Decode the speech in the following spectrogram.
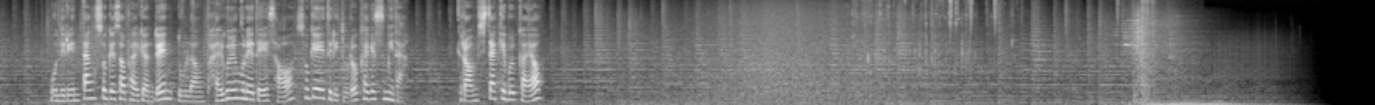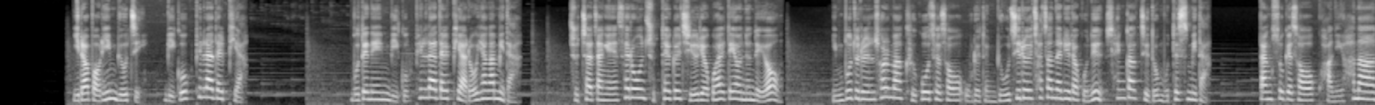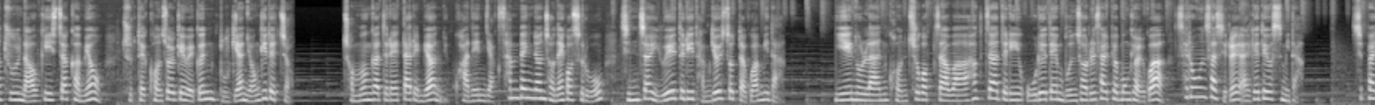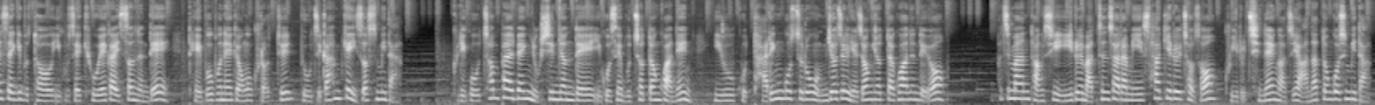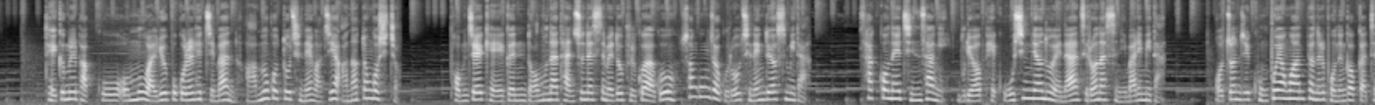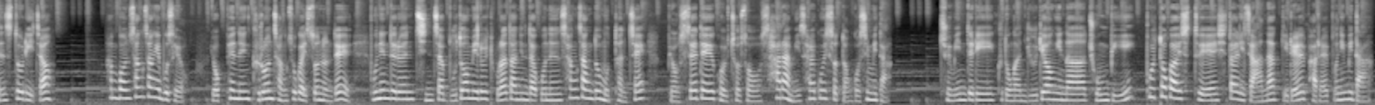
오늘은 땅 속에서 발견된 놀라운 발굴물에 대해서 소개해 드리도록 하겠습니다. 그럼 시작해 볼까요? 잃어버린 묘지, 미국 필라델피아. 무대는 미국 필라델피아로 향합니다. 주차장에 새로운 주택을 지으려고 할 때였는데요. 인부들은 설마 그곳에서 오래된 묘지를 찾아내리라고는 생각지도 못했습니다. 땅 속에서 관이 하나 둘 나오기 시작하며 주택 건설 계획은 무기한 연기됐죠. 전문가들에 따르면 관은 약 300년 전의 것으로 진짜 유해들이 담겨 있었다고 합니다. 이에 놀란 건축업자와 학자들이 오래된 문서를 살펴본 결과 새로운 사실을 알게 되었습니다. 18세기부터 이곳에 교회가 있었는데 대부분의 경우 그렇듯 묘지가 함께 있었습니다. 그리고 1860년대에 이곳에 묻혔던 관은 이후 곧 다른 곳으로 옮겨질 예정이었다고 하는데요. 하지만 당시 이 일을 맡은 사람이 사기를 쳐서 그 일을 진행하지 않았던 것입니다. 대금을 받고 업무 완료 보고를 했지만 아무것도 진행하지 않았던 것이죠. 범죄 계획은 너무나 단순했음에도 불구하고 성공적으로 진행되었습니다. 사건의 진상이 무려 150년 후에나 드러났으니 말입니다. 어쩐지 공포영화 한 편을 보는 것 같은 스토리죠? 한번 상상해 보세요. 옆에는 그런 장소가 있었는데 본인들은 진짜 무더미를 돌아다닌다고는 상상도 못한 채 몇 세대에 걸쳐서 사람이 살고 있었던 것입니다. 주민들이 그동안 유령이나 좀비, 폴터가이스트에 시달리지 않았기를 바랄 뿐입니다.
